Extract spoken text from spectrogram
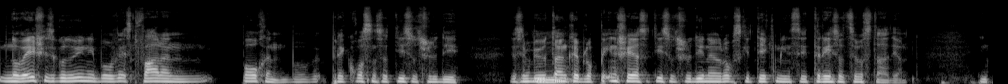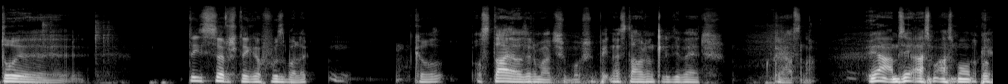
novejši zgodovini bo Westfalen polhen, bo prek 80 tisoč ljudi. Jaz sem bil Mm. tam, ko je bilo 65 tisoč ljudi na evropski tekmi in se je tresel cel stadion. In to je, to je srč tega futbola, ki ostaja, oziroma če bo še 15 tisoč ljudi več, krasno. Ja, zdaj, a smo, a smo, okay.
